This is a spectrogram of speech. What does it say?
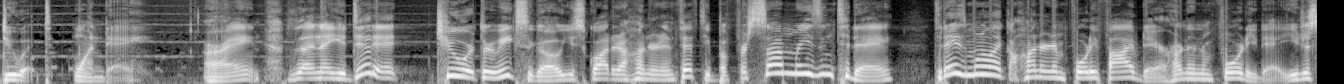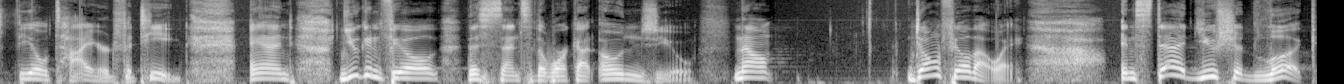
do it one day. All right. Now you did it two or three weeks ago, you squatted 150, but for some reason today, Today's more like 145 day or 140 day. You just feel tired, fatigued. And you can feel this sense that the workout owns you. Now, don't feel that way. Instead, you should look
